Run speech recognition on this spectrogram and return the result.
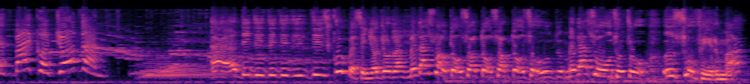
¡Es Michael Jordan! Ah, di- di- di- di- disculpe, señor Jordan, ¿me da su auto, su auto, su auto, su- me da su, su, su, su firma?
